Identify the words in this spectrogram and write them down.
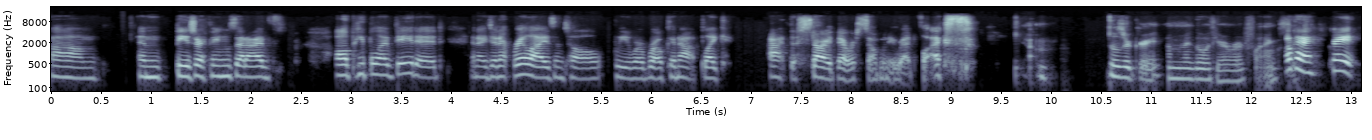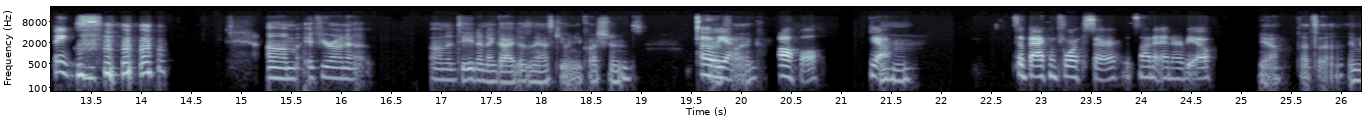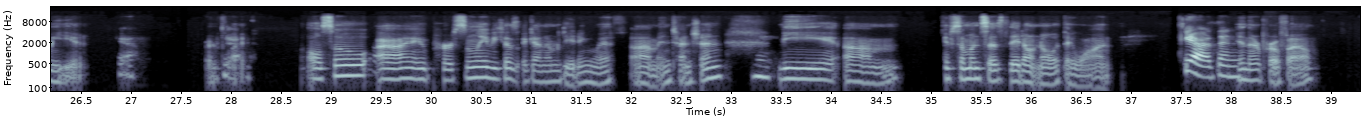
Um, and these are things that I've, all people I've dated, and I didn't realize until we were broken up. Like at the start, there were so many red flags. Yeah, those are great. I'm gonna go with your red flags. Okay, great. Thanks. um, if you're on a on a date and a guy doesn't ask you any questions. Oh yeah, flag. awful. Yeah. Mm-hmm it's a back and forth, sir. It's not an interview. Yeah, that's a immediate. Yeah. Red flag. Yeah. Also, I personally, because again, I'm dating with um intention, mm-hmm. the um if someone says they don't know what they want, yeah, then in their profile,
